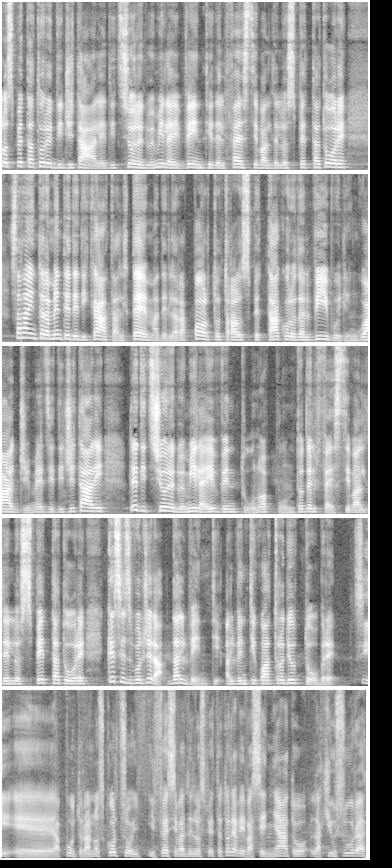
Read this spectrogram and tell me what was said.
lo Spettatore Digitale, edizione 2020 del Festival dello Spettatore, sarà interamente dedicata al tema del rapporto tra lo spettacolo dal vivo, i linguaggi, i mezzi digitali, l'edizione 2021 appunto del Festival dello Spettatore che si svolgerà dal 20 al 24 di ottobre. Sì, eh, appunto l'anno scorso il, il, Festival dello Spettatore aveva segnato la chiusura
